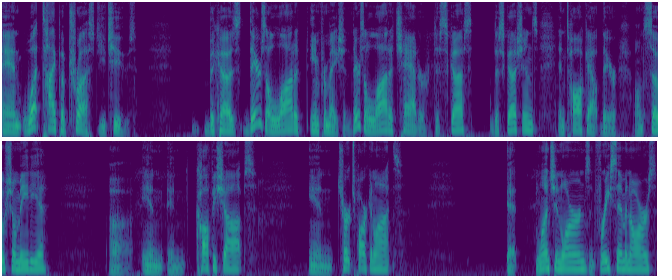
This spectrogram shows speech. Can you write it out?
and what type of trust you choose. Because there's a lot of information, there's a lot of chatter, discuss discussions and talk out there on social media, uh, in in coffee shops, in church parking lots, at lunch and learns and free seminars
